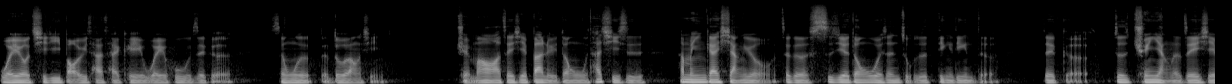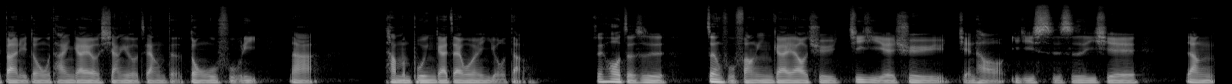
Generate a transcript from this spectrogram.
唯有栖地保育，它才可以维护这个生物的多样性。犬猫啊，这些伴侣动物，它其实它们应该享有这个世界动物卫生组织订定的这个，就是圈养的这一些伴侣动物，它应该有享有这样的动物福利。那它们不应该在外面游荡。最后则是政府方应该要去积极的去检讨以及实施一些让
